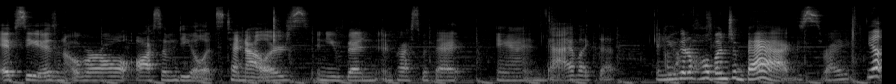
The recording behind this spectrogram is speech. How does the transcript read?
Ipsy is an overall awesome deal. It's ten dollars and you've been impressed with it and yeah, I liked it. And you get a whole bunch of bags, right? Yep.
